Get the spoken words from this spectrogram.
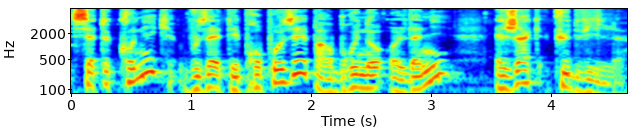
Cette chronique vous a été proposée par Bruno Oldani et Jacques Cudeville.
